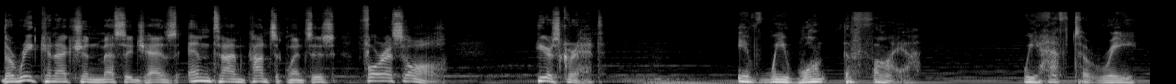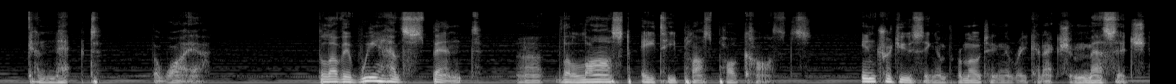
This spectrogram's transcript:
The reconnection message has end time consequences for us all. Here's Grant. If we want the fire, we have to reconnect the wire. Beloved, we have spent uh, the last 80 plus podcasts introducing and promoting the reconnection message.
